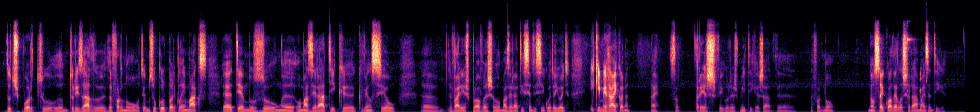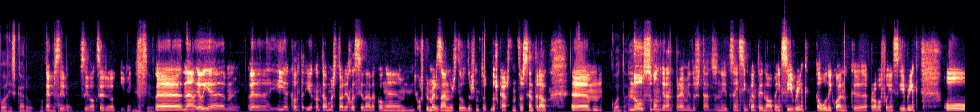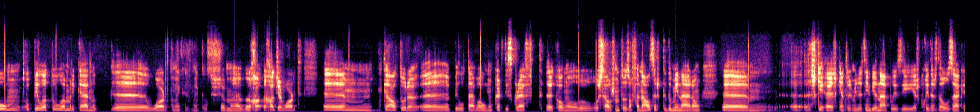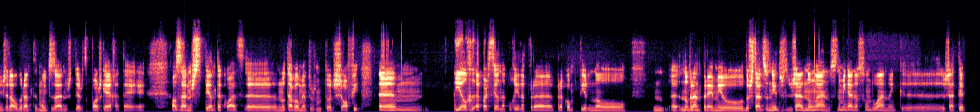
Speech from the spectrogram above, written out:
do desporto motorizado da Fórmula 1. Temos o Cooper Climax, uh, temos um, o Maserati que, que venceu várias provas, o Maserati 158, e Kimi Raikkonen. É? São três figuras míticas já da Fórmula 1. Não sei qual delas será a mais antiga. Vou arriscar o, o É possível, possível que seja o Kimi. É uh, não, eu ia, uh, ia, contar, ia contar uma história relacionada com, um, com os primeiros anos do, dos, motor, dos carros de motor central. Um, Conta. No segundo Grande Prémio dos Estados Unidos, em 59, em Sebring, é o único ano que a prova foi em Sebring, o, o piloto americano uh, Ward, como é, que, como é que ele se chamava? Roger Ward um, que à altura uh, pilotava um Curtis Craft uh, com o, os salvos motores Offenhauser, que dominaram as, as 500 milhas de Indianápolis e as corridas da Osaka em geral durante muitos anos, desde pós-guerra até aos anos 70 quase, notavelmente os motores Offi. Um, e ele apareceu na corrida para, para competir no, no Grande Prémio dos Estados Unidos, já num ano, se não me engano, é o segundo ano em que eh, já tem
